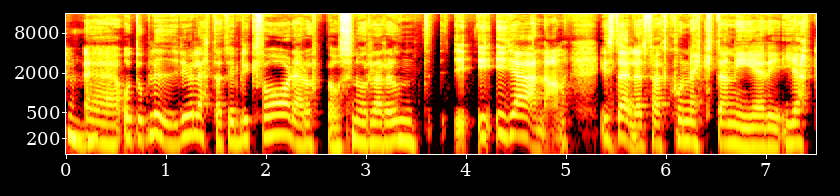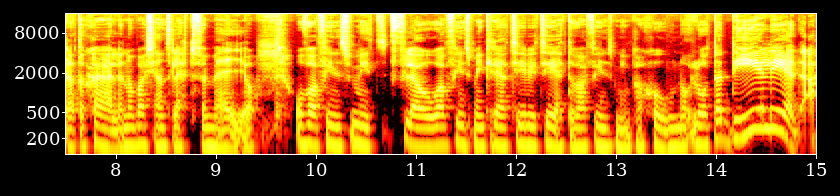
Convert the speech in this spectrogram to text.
Mm. Eh, och då blir det ju lätt att vi blir kvar där uppe och snurrar runt i, i, i hjärnan istället för att connecta ner i hjärtat och själen och vad känns lätt för mig och, och vad finns mitt flow, vad finns min kreativitet och vad finns min passion och låta det leda.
